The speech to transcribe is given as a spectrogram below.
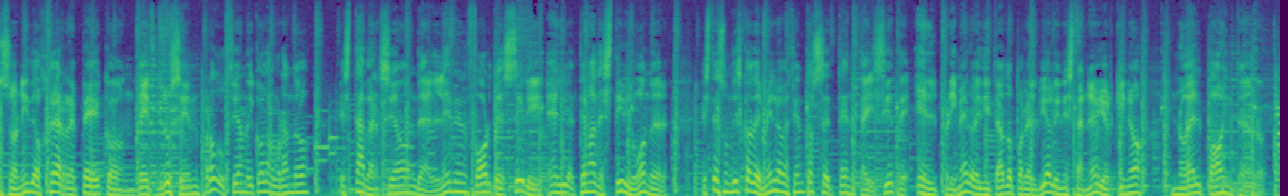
sonido GRP con Dave Grusin produciendo y colaborando esta versión de Living for the City, el tema de Stevie Wonder. Este es un disco de 1977, el primero editado por el violinista neoyorquino Noel Pointer.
